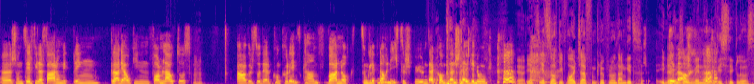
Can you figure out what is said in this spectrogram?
äh, schon sehr viel Erfahrung mitbringen, gerade auch in Formelautos. Mhm. Aber so der Konkurrenzkampf war noch zum Glück noch nicht zu spüren. Da kommt dann schnell genug. Ja, jetzt, jetzt noch die Freundschaften knüpfen und dann geht es in der genau. Saison, wenn dann richtig los.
